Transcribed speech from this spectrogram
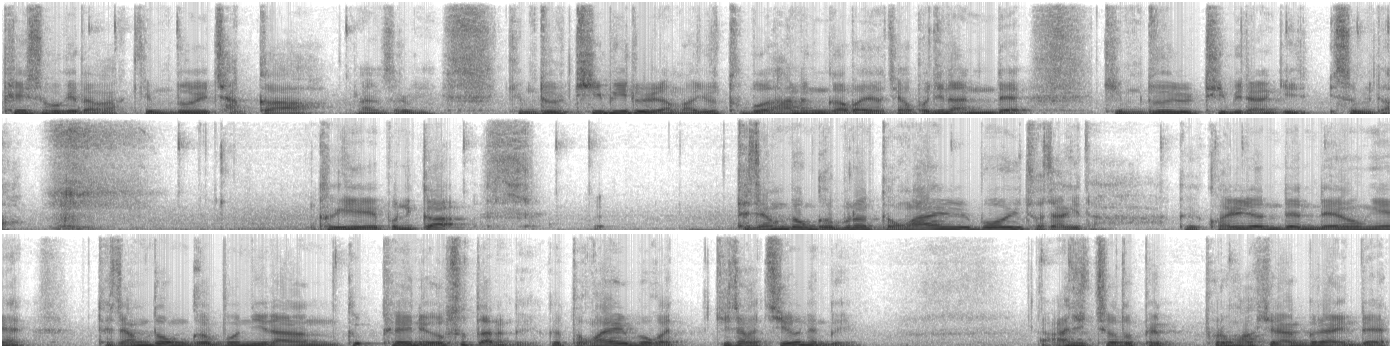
페이스북에다가 김둘 작가라는 사람이 김둘 TV를 아마 유튜브 하는가 봐요. 제가 보진 않는데 김둘 TV라는 게 있습니다. 거기에 보니까 대장동 그분은 동아일보의 조작이다. 그 관련된 내용에 대장동 그분이라는 그 표현이 없었다는 거예요. 그 동아일보가 기자가 지어낸 거예요. 아직 저도 100% 확실한 건 아닌데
